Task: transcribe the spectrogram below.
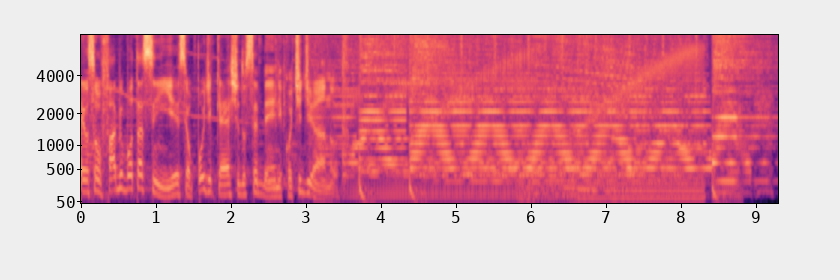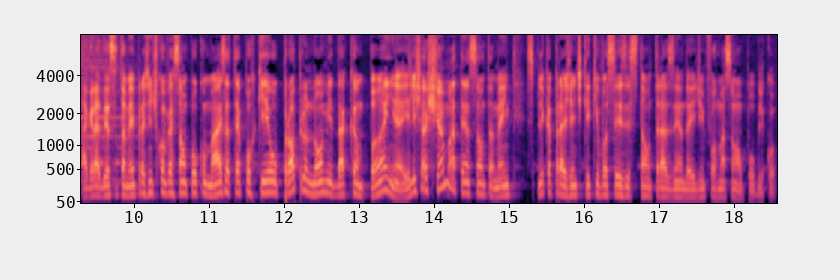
eu sou Fábio Botassin e esse é o podcast do CBN Cotidiano. Agradeço também para a gente conversar um pouco mais, até porque o próprio nome da campanha, ele já chama a atenção também. Explica para a gente o que, que vocês estão trazendo aí de informação ao público.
